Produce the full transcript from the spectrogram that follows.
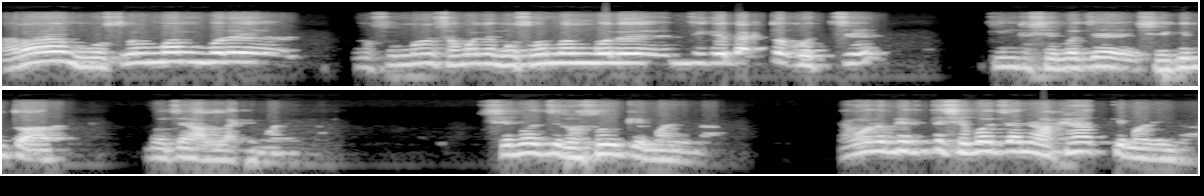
তারা মুসলমান বলে, মুসলমান সমাজে মুসলমান বলে নিজেকে ব্যক্ত করছে, কিন্তু সে বলছে, সে কিন্তু আর বলছে আল্লাহকে মানি না। সে বলছে রসুলকে মানি না। এমন ব্যক্তি সে বলছে আমি আখেরাতকে মানি না।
